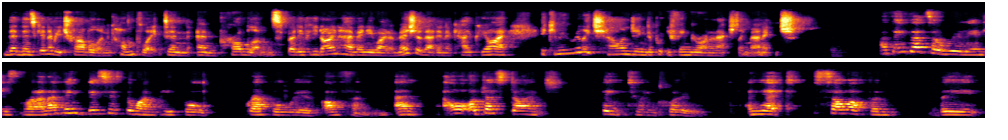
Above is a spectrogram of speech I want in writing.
then there's going to be trouble and conflict and, and problems. But if you don't have any way to measure that in a KPI, it can be really challenging to put your finger on and actually manage. I think that's a really interesting one. And I think this is the one people grapple with often and or, or just don't think to include. And yet so often the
